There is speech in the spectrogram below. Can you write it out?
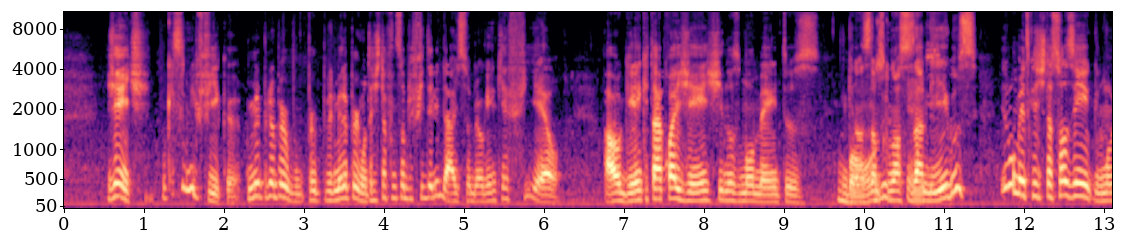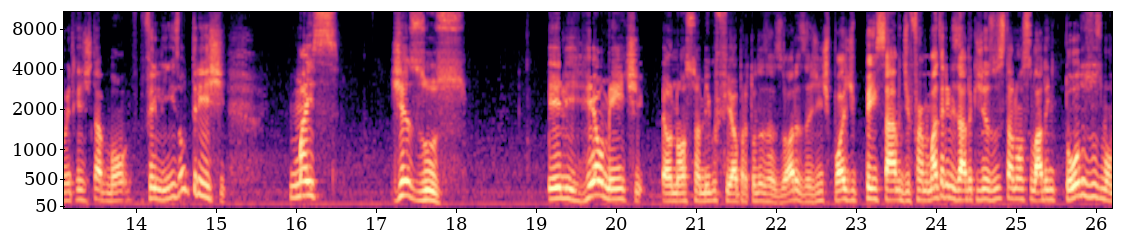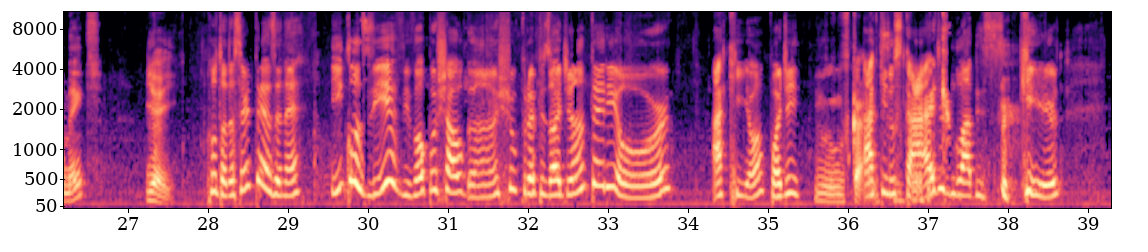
Gente, o que significa? Primeira, primeira, primeira pergunta, a gente está falando sobre fidelidade, sobre alguém que é fiel. Alguém que está com a gente nos momentos em que Bons nós estamos com nossos amigos e no momento que a gente está sozinho, no momento que a gente está bom, feliz ou triste. Mas Jesus, ele realmente é o nosso amigo fiel para todas as horas? A gente pode pensar de forma materializada que Jesus está ao nosso lado em todos os momentos? E aí? Com toda certeza, né? Inclusive, vou puxar o gancho pro episódio anterior, Aqui, ó, pode ir. Nos cards. Aqui nos cards, do lado esquerdo.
